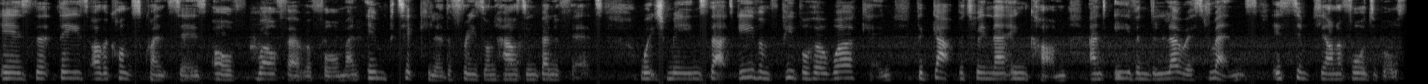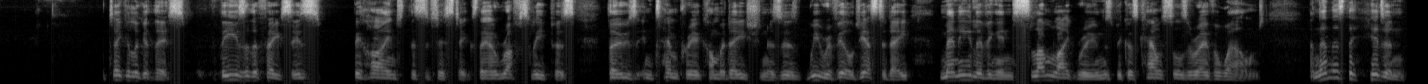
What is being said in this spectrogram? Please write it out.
is that these are the consequences of welfare reform and, in particular, the freeze on housing benefit, which means that even for people who are working, the gap between their income and even the lowest rents is simply unaffordable. Take a look at this. These are the faces behind the statistics. They are rough sleepers, those in temporary accommodation. As we revealed yesterday, many living in slum-like rooms because councils are overwhelmed. And then there's the hidden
